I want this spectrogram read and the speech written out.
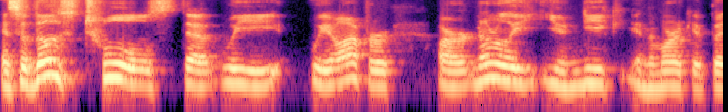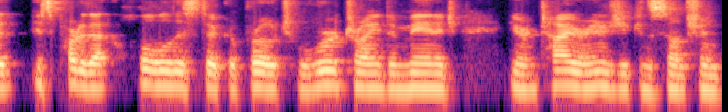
And so those tools that we we offer are not only unique in the market, but it's part of that holistic approach where we're trying to manage your entire energy consumption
